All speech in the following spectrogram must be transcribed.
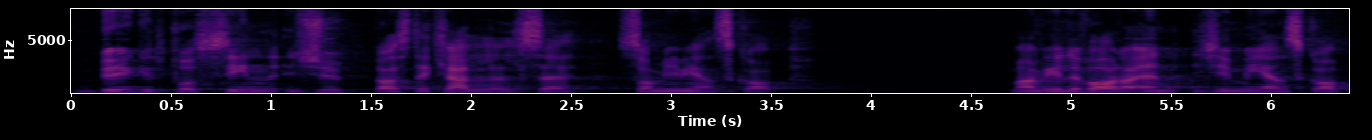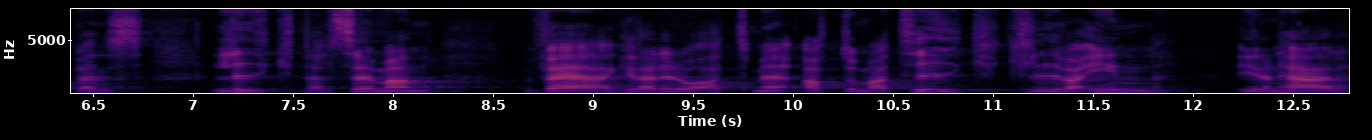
byggd på sin djupaste kallelse som gemenskap. Man ville vara en gemenskapens liknelse. Man vägrade då att med automatik kliva in i den här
